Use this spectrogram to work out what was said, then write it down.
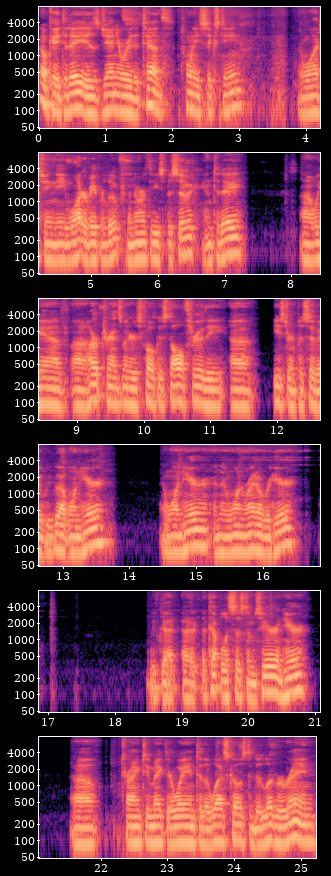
Okay, today is January the 10th, 2016. We're watching the water vapor loop for the Northeast Pacific, and today uh, we have uh, HAARP transmitters focused all through the uh, Eastern Pacific. We've got one here, and one here, and then one right over here. We've got a, a couple of systems here and here, uh, trying to make their way into the west coast to deliver rain,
